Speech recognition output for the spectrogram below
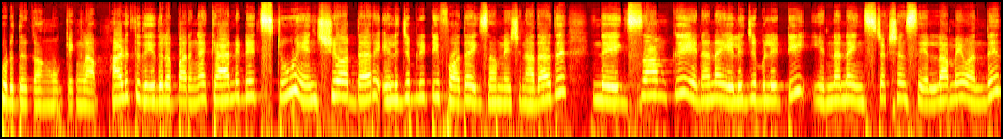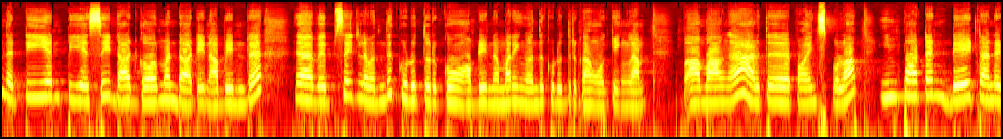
கொடுத்துருக்காங்க. ஓகேங்களா? அடுத்தது இதில் பாருங்க candidates to ensure their eligibility for the examination அதாவது இந்த எக்ஸாம்க்கு என்னென்ன எலிஜிபிலிட்டி என்னென்ன இன்ஸ்ட்ரக்ஷன்ஸ் எல்லாமே வந்து இந்த TNPSC dot government dot in அப்படின்ற வெப்சைட்டில் வந்து கொடுத்துருக்கோம் அப்படின்ற மாதிரி இங்கே வந்து கொடுத்துருக்காங்க. ஓகேங்களா? வாங்க அடுத்த பாயிண்ட்ஸ் போகலாம் இம்பார்ட்டன்ட் டேட் அண்ட்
